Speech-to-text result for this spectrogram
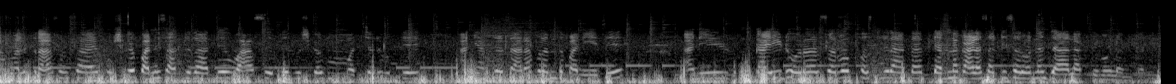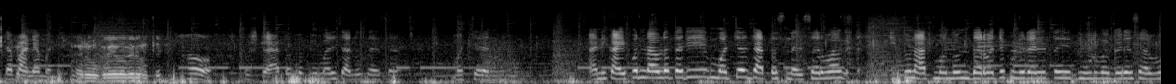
आम्हाला त्रास असा आहे पुष्कळ पाणी साचलं राहते वास येते पुष्कळ मच्छर होते आणि आमच्या दारापर्यंत पाणी येते. आणि काही ढोरं सर्व फसले राहतात त्यांना काढायसाठी सर्वांना जावं नंतर त्या पाण्यामध्ये. रोगराई वगैरे होते? हो आता तर बिमारी चालूच आहे सर मच्छरांनी. आणि काही पण लावलं तरी मच्छर जातच नाही. सर्व इथून आतमधून दरवाजे खुले राहिले तर हे धूळ वगैरे सर्व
